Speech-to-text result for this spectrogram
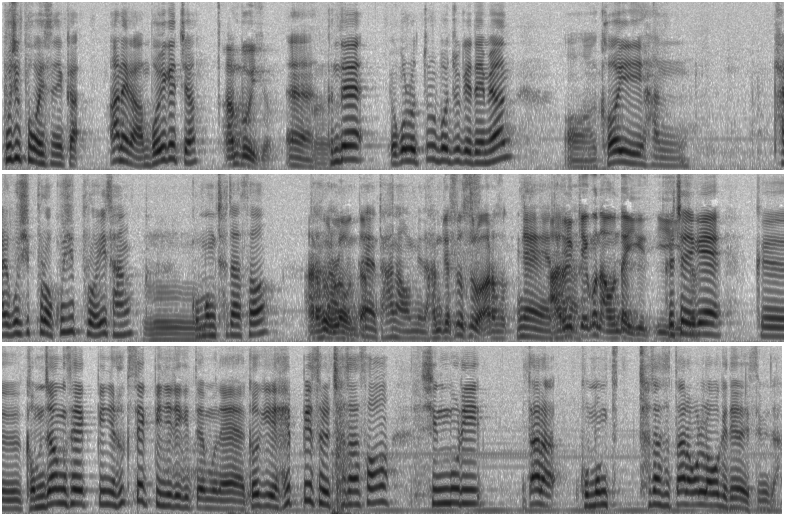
부직포가 있으니까 안에가 안 보이겠죠? 안 보이죠. 예. 근데 이걸로 뚫어주게 되면 어, 거의 한 8, 90%, 90% 이상 음. 구멍 찾아서 알아서 올라온다. 네, 다 나옵니다. 감자 스스로 알아서 예, 예, 알을 다. 깨고 나온다 이게. 이- 그렇죠 이게 그 검정색 비닐, 흑색 비닐이기 때문에 거기에 햇빛을 찾아서 식물이 따라 구멍 찾아서 따라 올라오게 되어 있습니다.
